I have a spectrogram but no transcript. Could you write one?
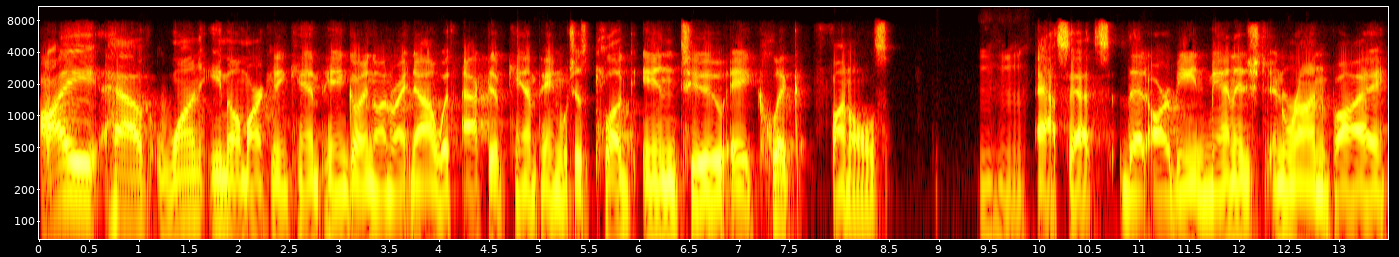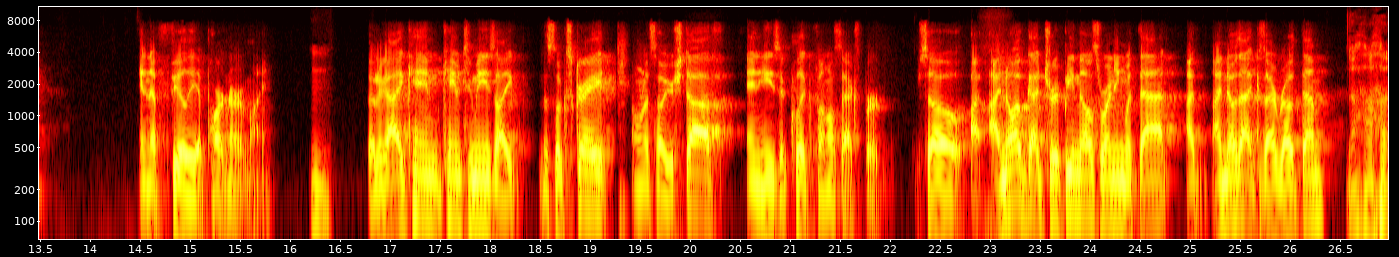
I have one email marketing campaign going on right now with Active Campaign, which is plugged into a ClickFunnels Mm-hmm. assets that are being managed and run by an affiliate partner of mine. Hmm. So the guy came came to me. He's like, "This looks great. I want to sell your stuff," and he's a ClickFunnels expert. So I, I know I've got drip emails running with that. I, I know that because I wrote them Uh-huh.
